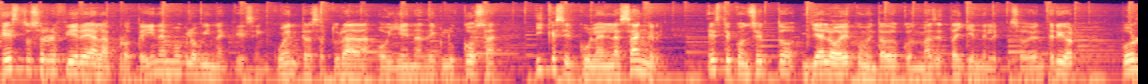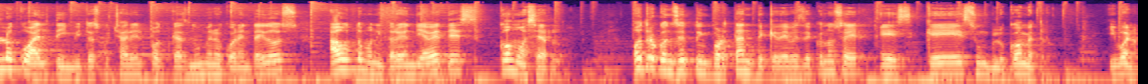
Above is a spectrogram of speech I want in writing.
Esto se refiere a la proteína hemoglobina que se encuentra saturada o llena de glucosa y que circula en la sangre. Este concepto ya lo he comentado con más detalle en el episodio anterior, por lo cual te invito a escuchar el podcast número 42, Automonitoreo en Diabetes, cómo hacerlo. Otro concepto importante que debes de conocer es qué es un glucómetro. Y bueno,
